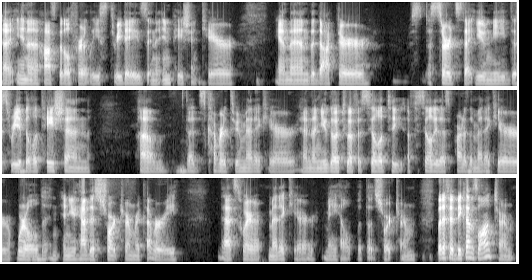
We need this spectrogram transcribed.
uh, in a hospital for at least three days in an inpatient care. And then the doctor asserts that you need this rehabilitation um, that's covered through Medicare, and then you go to a facility, a facility that's part of the Medicare world, and, and you have this short-term recovery. That's where Medicare may help with those short-term. But if it becomes long-term,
